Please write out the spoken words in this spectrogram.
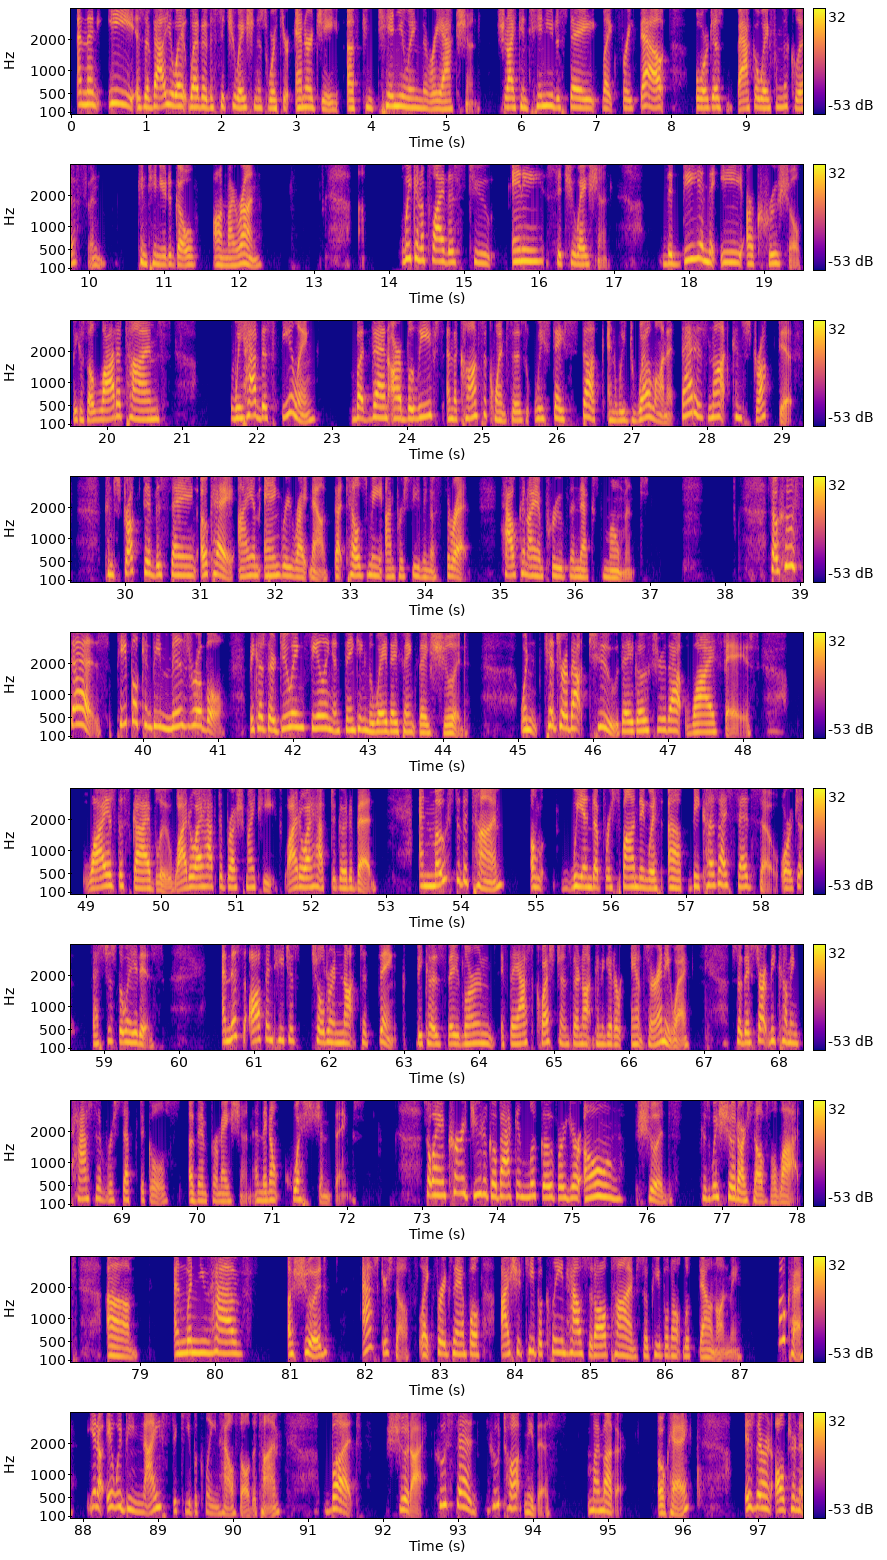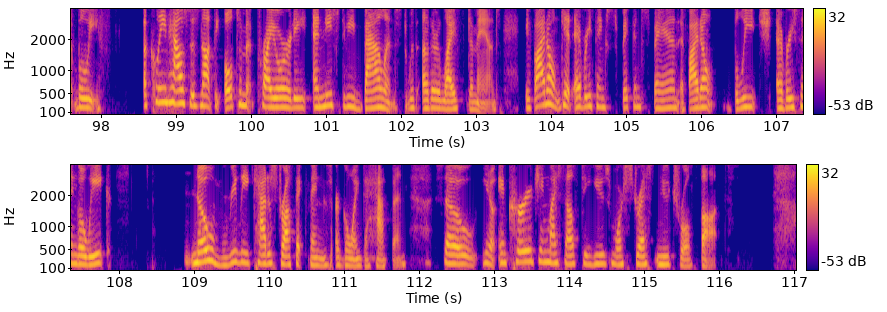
And then e is evaluate whether the situation is worth your energy of continuing the reaction. Should i continue to stay like freaked out or just back away from the cliff and continue to go on my run? We can apply this to any situation. The d and the e are crucial because a lot of times we have this feeling but then our beliefs and the consequences we stay stuck and we dwell on it. That is not constructive. Constructive is saying okay i am angry right now. That tells me i'm perceiving a threat. How can i improve the next moment? So, who says? People can be miserable because they're doing, feeling, and thinking the way they think they should? When kids are about two, they go through that why phase. Why is the sky blue? Why do I have to brush my teeth? Why do I have to go to bed? And most of the time, we end up responding with, uh, because I said so, or that's just the way it is and this often teaches children not to think because they learn if they ask questions they're not going to get an answer anyway so they start becoming passive receptacles of information and they don't question things so i encourage you to go back and look over your own shoulds because we should ourselves a lot. Um, and when you have a should ask yourself like for example i should keep a clean house at all times so people don't look down on me. Okay you know it would be nice to keep a clean house all the time but should i? Who said who taught me this? My mother. Okay is there an alternate belief a clean house is not the ultimate priority and needs to be balanced with other life demands. If i don't get everything spick and span if i don't bleach every single week no really catastrophic things are going to happen. So you know encouraging myself to use more stress neutral thoughts.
